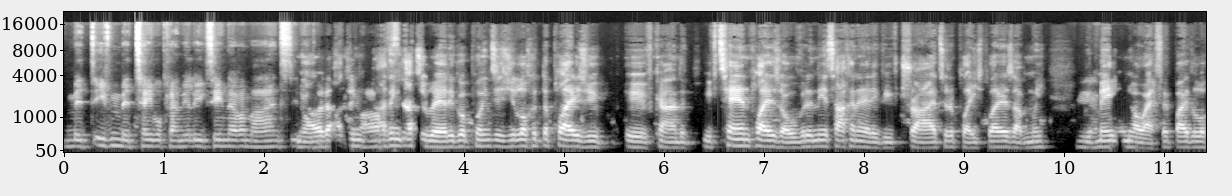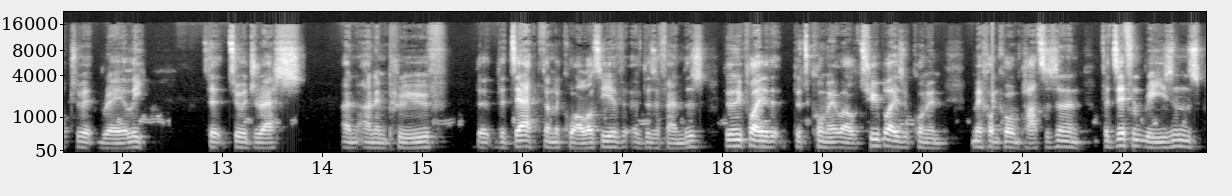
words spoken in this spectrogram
mid even mid-table Premier League team. Never mind. You know, no, I think I ah. think that's a really good point. Is you look at the players who who've kind of we've turned players over in the attacking area. We've tried to replace players, haven't we? Yeah. We've made no effort by the looks of it, really, to, to address and, and improve the, the depth and the quality of, of the defenders. The only player that, that's come in, well, two players have come in, Mykolenko and Patterson, and for different reasons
